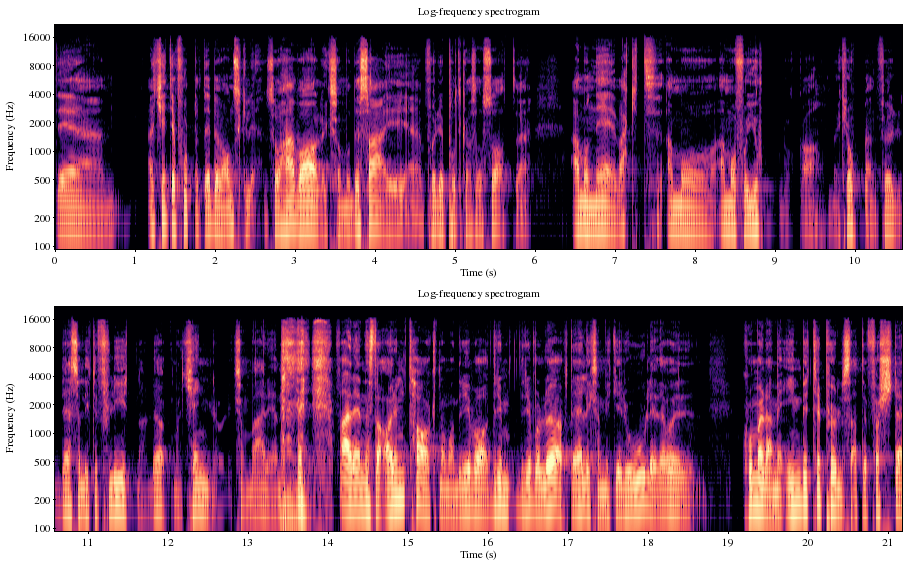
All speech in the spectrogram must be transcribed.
Det, jeg kjente fort at det ble vanskelig. Så her var liksom, og det sa jeg i forrige podkast også, at eh, jeg må ned i vekt. Jeg må, jeg må, få gjort noe med kroppen. For det er så lite flyt når jeg løper. Man kjenner jo liksom hver, en, hver, eneste armtak når man driver, driver, driver, og løper. Det er liksom ikke rolig. Det var, kommer det med innbytterpuls etter første,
